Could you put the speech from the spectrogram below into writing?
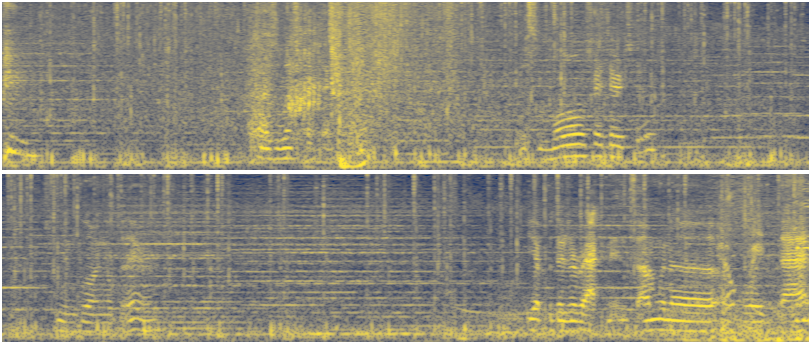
there's a wisp right there. There's some moles right there too. Something glowing over there. Yep, but there's arachnids. I'm gonna avoid that.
